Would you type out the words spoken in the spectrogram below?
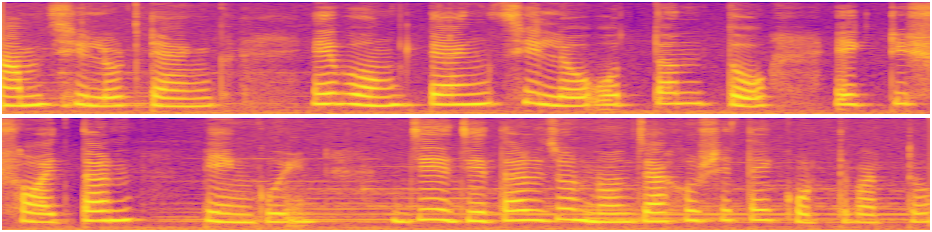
নাম ছিল ট্যাঙ্ক এবং ট্যাঙ্ক ছিল অত্যন্ত একটি শয়তান পেঙ্গুইন। যে জেতার জন্য যা খুশি তাই করতে পারত।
